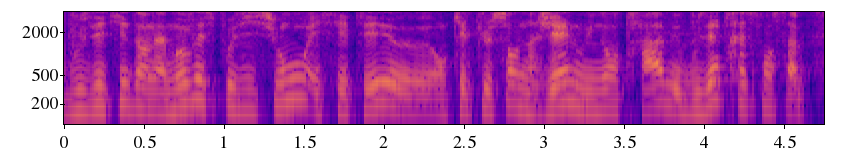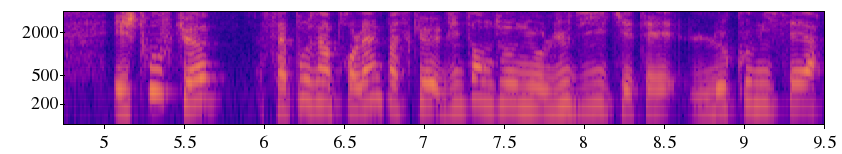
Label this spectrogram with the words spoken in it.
vous étiez dans la mauvaise position et c'était euh, en quelque sorte une gêne ou une entrave et vous êtes responsable. Et je trouve que ça pose un problème parce que Vincenzo Liuzzi, qui était le commissaire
